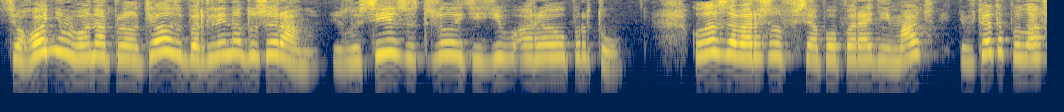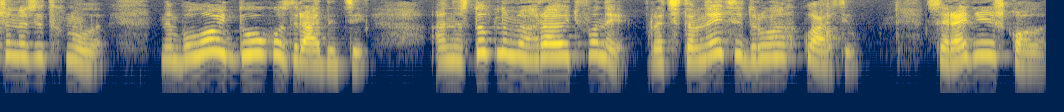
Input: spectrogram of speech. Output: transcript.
Сьогодні вона прилетіла з Берліна дуже рано, і Лусія зустріла її в аеропорту. Коли завершився попередній матч, дівчата полегшено зітхнули. Не було й духу зрадниці, а наступними грають вони, представниці других класів середньої школи.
